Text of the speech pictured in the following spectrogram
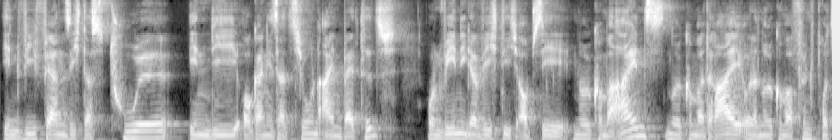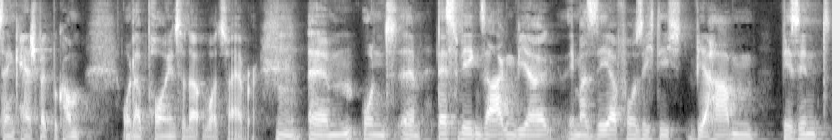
inwiefern sich das Tool in die Organisation einbettet und weniger wichtig, ob sie 0,1, 0,3 oder 0,5 Prozent Cashback bekommen oder Points oder whatsoever. Mhm. Ähm, und ähm, deswegen sagen wir immer sehr vorsichtig, wir haben, wir sind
